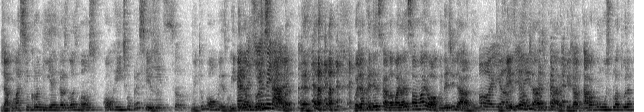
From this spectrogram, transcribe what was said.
já com uma sincronia entre as duas mãos, com ritmo preciso. Isso. Muito bom mesmo. E Cada pegamos hoje escala. É. hoje aprendeu a escala maior e só maior, com dedilhado. Olha, e fez bem já, de cara, porque já estava com musculatura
